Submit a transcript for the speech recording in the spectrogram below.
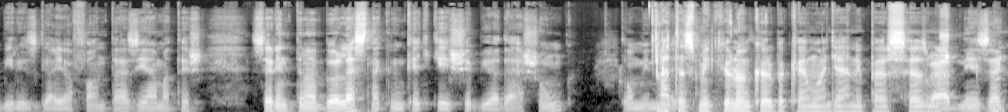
birizgálja a fantáziámat, és szerintem ebből lesz nekünk egy későbbi adásunk. Tomi, hát ezt még külön körbe kell majd járni, persze. Ez most nézek.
